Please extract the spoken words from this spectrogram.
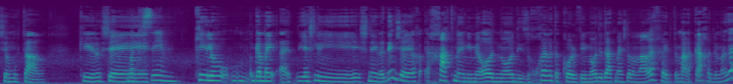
שמותר. כאילו ש... מקסים. כאילו, גם יש לי שני ילדים שאחת מהם היא מאוד מאוד, היא זוכרת הכל והיא מאוד יודעת מה יש לה במערכת ומה לקחת ומה זה,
